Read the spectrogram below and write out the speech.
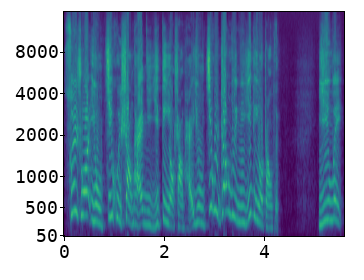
所以说，有机会上台，你一定要上台；有机会张嘴，你一定要张嘴。因为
